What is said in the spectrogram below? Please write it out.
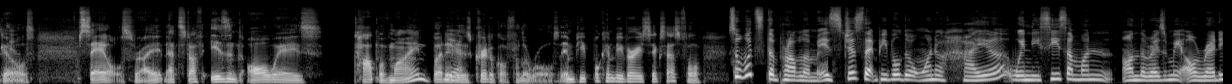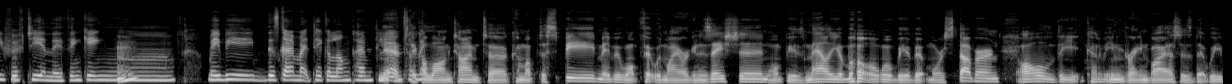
skills. skills sales right that stuff isn't always top of mind but it Yeah. is critical for the roles and people can be very successful So what's the problem? It's just that people don't want to hire when they see someone on the resume already 50 and they're thinking hmm? "Hmm, maybe this guy might take a long time to yeah learn take a long time to come up to speed maybe it won't fit with my organization won't be as malleable will be a bit more stubborn. All the kind of ingrained biases that we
